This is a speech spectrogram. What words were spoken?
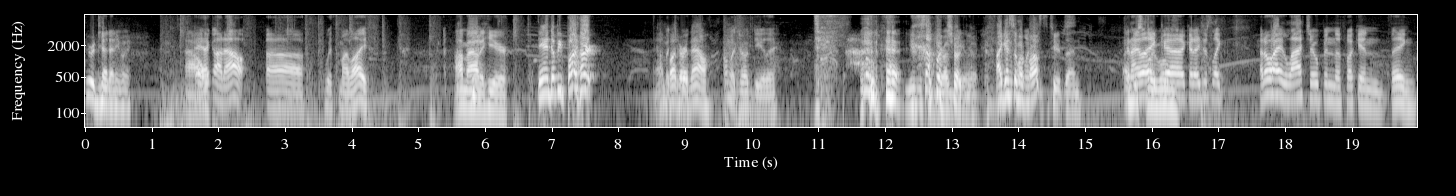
You were dead anyway. Hey, I got out. Uh, with my life. I'm out of here. Dan, don't be butthurt. I'm, I'm a butthurt drug- now. I'm a drug dealer. You're just a I'm a drug drug dealer. dealer. I guess I'm a prostitute then. Can I, miss my like? Uh, can I just like? How do I latch open the fucking thing?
